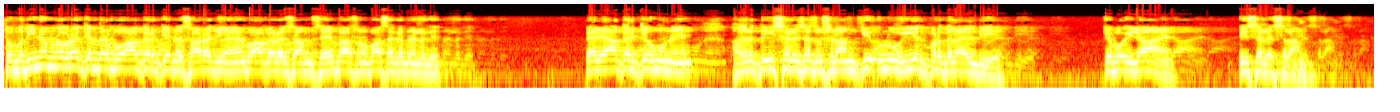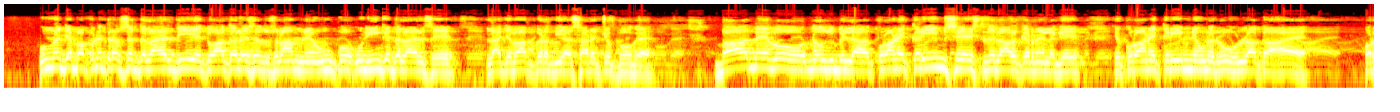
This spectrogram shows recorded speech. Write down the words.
تو مدینہ منورہ کے اندر وہ آ کر کے نصارہ جو ہیں، وہ علیہ السلام سے باس مباحثہ کرنے لگے۔ پہلے آ کر کے انہوں نے حضرت عیسی علیہ صاحب السلام کی الوحیت پر دلائل دیے کہ وہ الہ ہیں، عیسی علیہ السلام۔ انہوں نے جب اپنی طرف سے دلائل دیے، تو آک علیہ السلام نے ان کو انہی کے دلائل سے لاجواب کر دیا، سارے چپ ہو گئے۔ بعد میں وہ نوز باللہ قرآن کریم سے استدلال کرنے لگے کہ قرآن کریم نے انہیں روح اللہ کہا ہے اور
